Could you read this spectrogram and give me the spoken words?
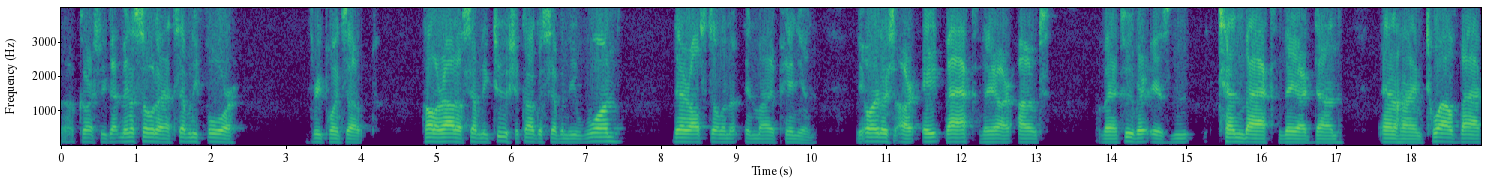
of course, we've got Minnesota at 74, three points out. Colorado 72, Chicago 71. They're all still in, in my opinion. The Oilers are eight back. They are out. Vancouver is 10 back. They are done. Anaheim 12 back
